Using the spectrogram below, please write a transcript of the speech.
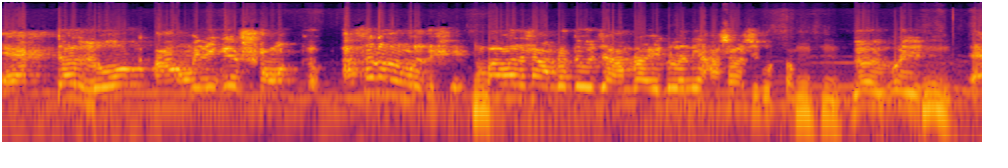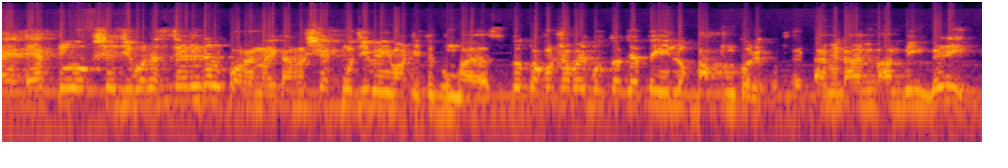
একটা লোক আওয়ামী লীগের সমর্থক। আছে না বাংলাদেশে? বাংলাদেশে আমরা তো ওই যে আমরা এগুলো নিয়ে হাসাহাসি করতাম। ওই- এক লোক সে জীবনে স্যান্ডেল পরে নাই কারণ শেখ মুজিব এই মাটিতে ঘুমায় আছে। তো তখন সবাই বলতো যে এই লোক বাথরুম করে কোথায়? I mean I am being very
